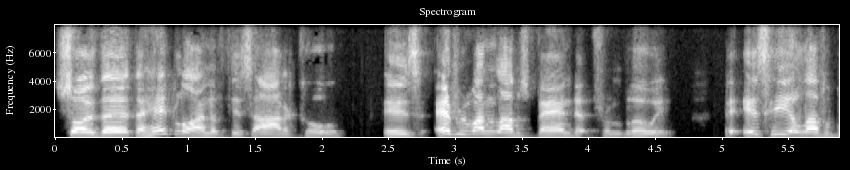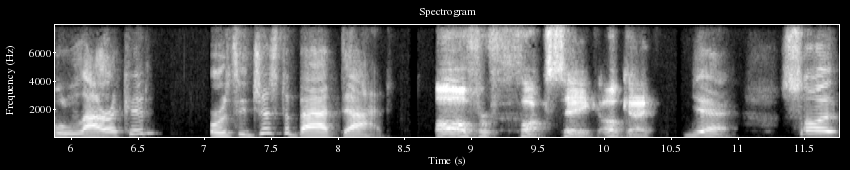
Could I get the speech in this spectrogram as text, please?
So the, the headline of this article is Everyone Loves Bandit from Bluey. But is he a lovable larrikin or is he just a bad dad? Oh, for fuck's sake. Okay. Yeah. So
